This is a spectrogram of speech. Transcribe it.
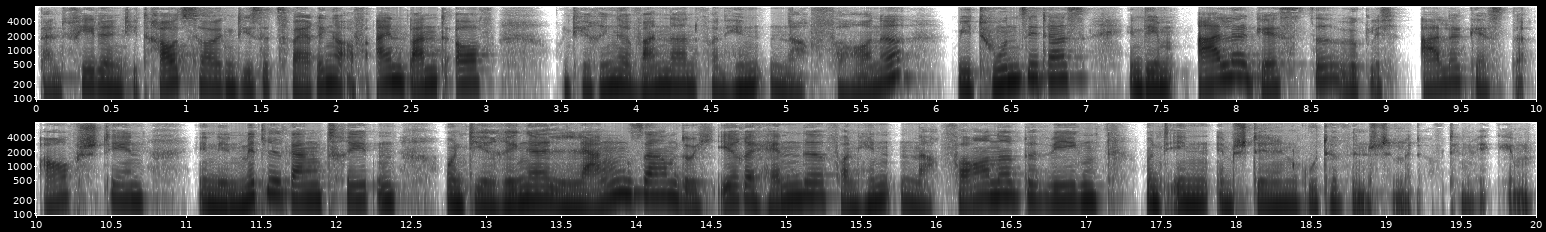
Dann fädeln die Trauzeugen diese zwei Ringe auf ein Band auf und die Ringe wandern von hinten nach vorne wie tun sie das? Indem alle Gäste, wirklich alle Gäste aufstehen, in den Mittelgang treten und die Ringe langsam durch ihre Hände von hinten nach vorne bewegen und ihnen im Stillen gute Wünsche mit auf den Weg geben.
